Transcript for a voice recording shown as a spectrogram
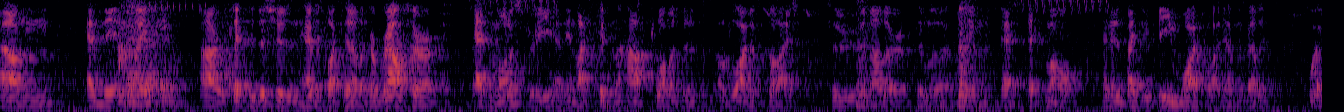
um, and then make uh, reflector dishes and have just like a, like a router at the monastery and then like seven and a half kilometres of line of sight to another similar thing at Secmol and then basically beam Wi-Fi down the valley. What,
